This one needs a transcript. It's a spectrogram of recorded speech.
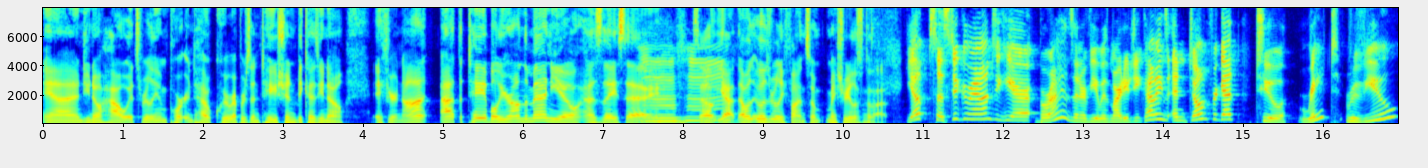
and, you know, how it's really important to have queer representation because, you know, if you're not at the table, you're on the menu, as they say. Mhm. So, yeah, that was, it was really fun. So make sure you listen to that. Yep. So stick around to hear Bryan's interview with Marti G. Cummings. And don't forget to rate, review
